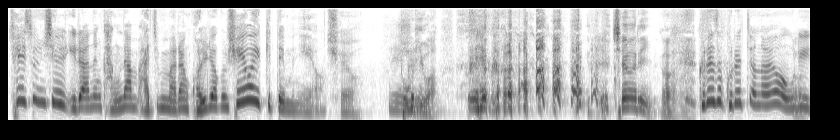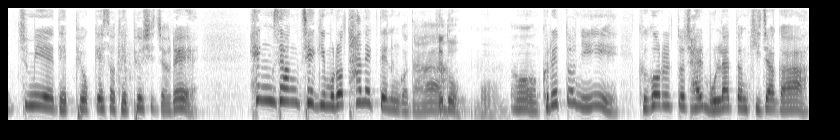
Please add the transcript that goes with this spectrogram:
최순실이라는 강남 아줌마랑 권력을 쉐어했기 때문이에요. share. 예, 동기화. 그래- 예, 그- sharing. 어, 어. 그래서 그랬잖아요. 우리 추미애 대표께서 대표 시절에 행상 책임으로 탄핵되는 거다. 태도. 어. 어, 그랬더니 그거를 또 잘 몰랐던 기자가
